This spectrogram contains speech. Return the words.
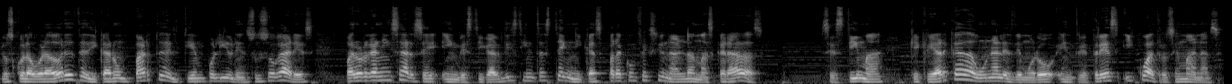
los colaboradores dedicaron parte del tiempo libre en sus hogares para organizarse e investigar distintas técnicas para confeccionar las mascaradas. Se estima que crear cada una les demoró entre 3 y 4 semanas.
